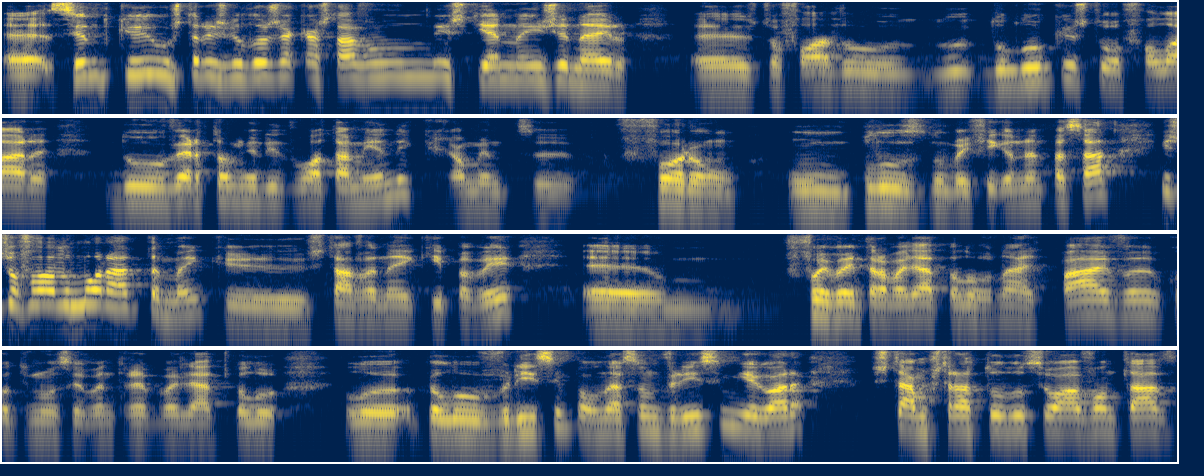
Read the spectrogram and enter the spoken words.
uh, sendo que os três jogadores já cá estavam neste ano, em janeiro. Uh, estou a falar do, do, do, Lucas, estou a falar do Vertonghen e do Otamendi, que realmente foram um plus no Benfica no ano passado, e estou a falar do Morado também, que estava na equipa B, foi bem trabalhado pelo Ronaldo Paiva, continua a ser bem trabalhado pelo, pelo, pelo Veríssimo, pelo Nelson Veríssimo, e agora está a mostrar todo o seu à vontade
